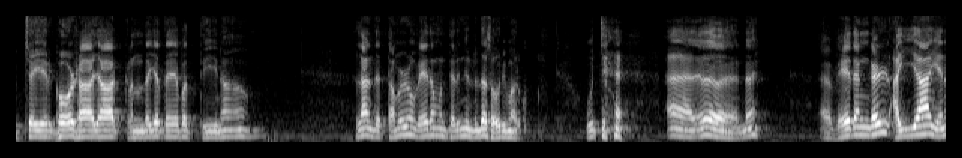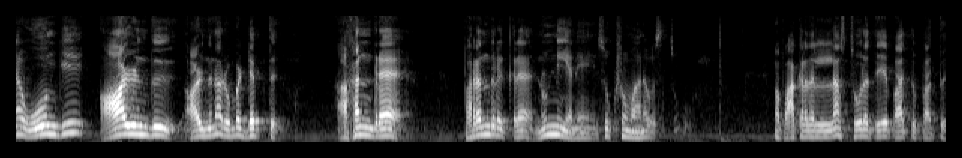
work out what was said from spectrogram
உச்சையர் கோஷாயா கிரந்தய தேபத்தீனாம் எல்லாம் இந்த தமிழும் வேதமும் தெரிஞ்சுட்டு இருந்தால் சௌரியமாக இருக்கும். உச்ச என்ன? வேதங்கள் ஐயா என ஓங்கி ஆழ்ந்து ஆழ்ந்துனா ரொம்ப டெப்த்து. அகன்ற பறந்திருக்கிற நுண்ணியனே சூக்ஷமான வஸ்து. நம்ம பார்க்குறதெல்லாம் ஸ்தூலத்தையே பார்த்து பார்த்து.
